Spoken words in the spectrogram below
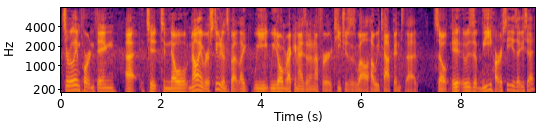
it's a really important thing uh, to to know not only for students but like we we don't recognize it enough for teachers as well how we tap into that. So it, it was Lee Harsey, is that what you said?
